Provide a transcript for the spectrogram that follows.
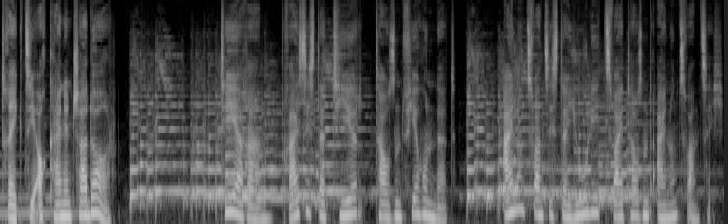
trägt sie auch keinen Chador. Teheran, 30. Tier 1400. 21. Juli 2021.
